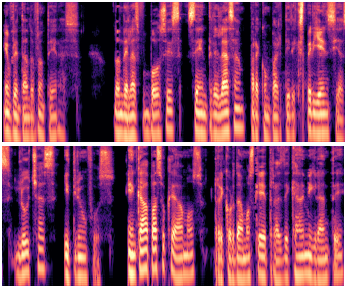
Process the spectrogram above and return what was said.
Enfrentando Fronteras, donde las voces se entrelazan para compartir experiencias, luchas y triunfos. En cada paso que damos, recordamos que detrás de cada migrante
